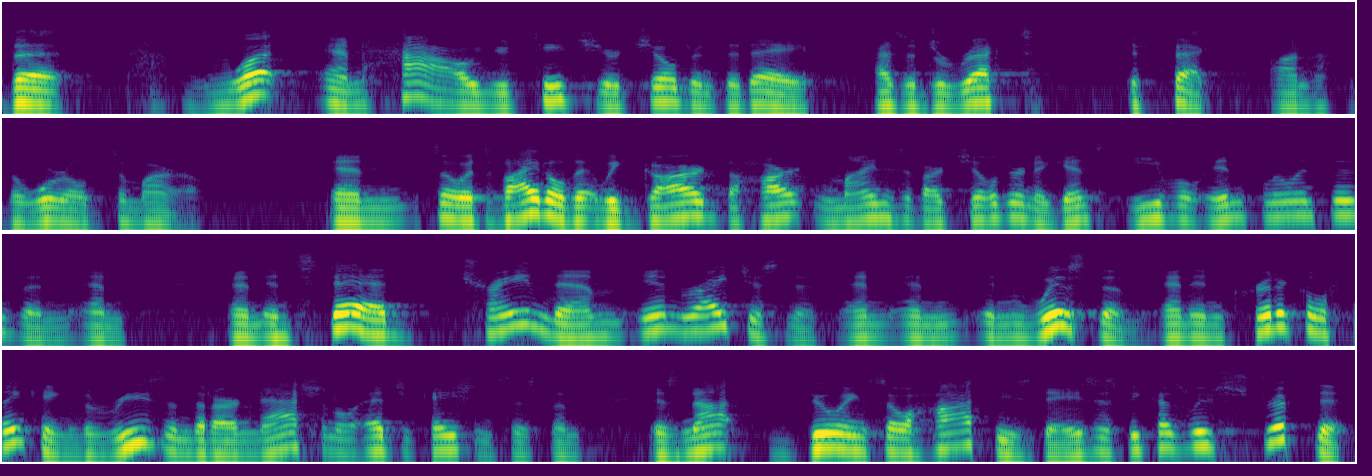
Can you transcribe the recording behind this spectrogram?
that what and how you teach your children today has a direct effect on the world tomorrow. And so it's vital that we guard the heart and minds of our children against evil influences and, and, and instead train them in righteousness and, and in wisdom and in critical thinking. The reason that our national education system is not doing so hot these days is because we've stripped it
